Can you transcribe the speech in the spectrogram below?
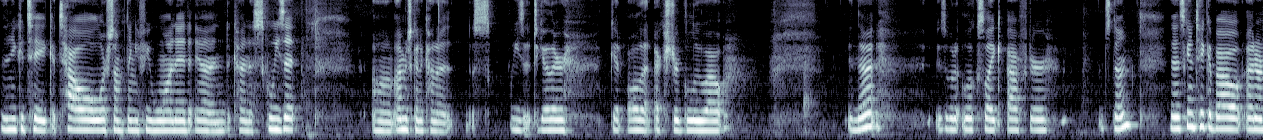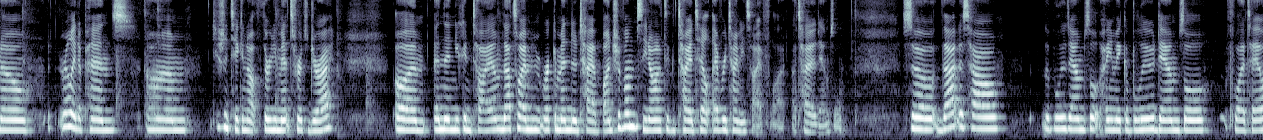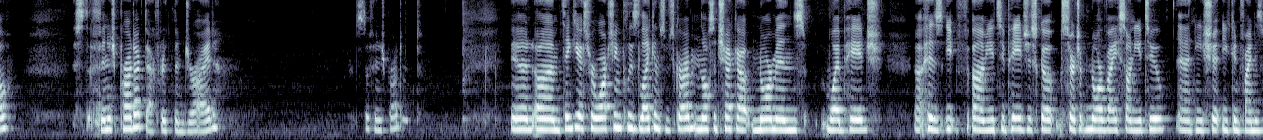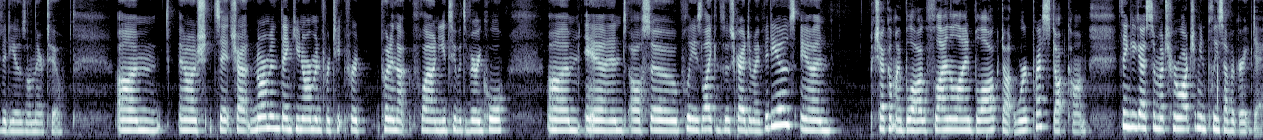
Then you could take a towel or something if you wanted and kind of squeeze it. Um, I'm just going to kind of squeeze it together, get all that extra glue out. And that is what it looks like after it's done. Then it's going to take about, I don't know, it really depends. Um, it's usually taking about 30 minutes for it to dry. Um, and then you can tie them. That's why I'm recommended to tie a bunch of them, so you don't have to tie a tail every time you tie a fly, tie a damsel. So that is how the blue damsel, how you make a blue damsel fly tail. It's the finished product after it's been dried. It's the finished product. And um, thank you guys for watching. Please like and subscribe, and also check out Norman's webpage uh, his um, YouTube page. Just go search up Norvise on YouTube, and he should you can find his videos on there too. Um, and I should say shout out Norman. Thank you, Norman, for for putting that fly on YouTube. It's very cool. Um, and also, please like and subscribe to my videos and check out my blog, flyinthelineblog.wordpress.com. Thank you guys so much for watching, and please have a great day.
